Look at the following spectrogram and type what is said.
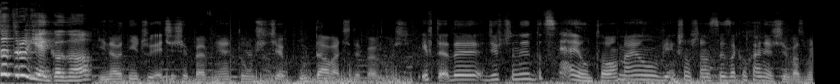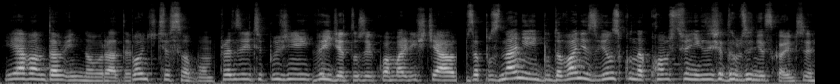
do drugiego, no? I nawet nie czujecie się pewnie, to musicie udawać tę pewność. I wtedy dziewczyny doceniają to, mają większą szansę zakochania się w was. Bo Ja wam dam inną radę. Bądźcie sobą. Prędzej czy później wyjdzie to, że kłamaliście, a zapoznanie i budowanie związku na kłamstwie nigdy się dobrze nie skończy.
